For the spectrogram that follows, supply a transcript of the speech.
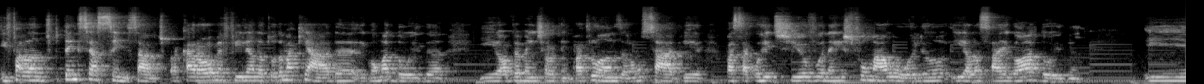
e falando, tipo, tem que ser assim, sabe? Tipo, a Carol, minha filha, anda toda maquiada, igual uma doida. E, obviamente, ela tem quatro anos, ela não sabe passar corretivo nem esfumar o olho. E ela sai igual uma doida. E,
